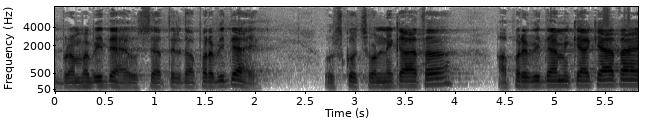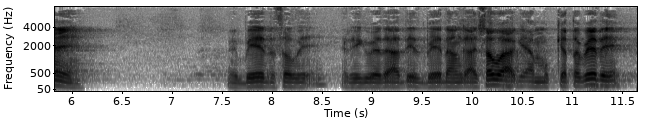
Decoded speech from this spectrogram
ब्रह्म विद्या है, उससे अतिरिक्त अपर विद्या है। उसको छोड़ने का अर्थ अपर विद्या में क्या क्या आता है? वेद सब है। ऋग्वेद आदि वेद अंग सब आ गया। मुख्य तो वेद है।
